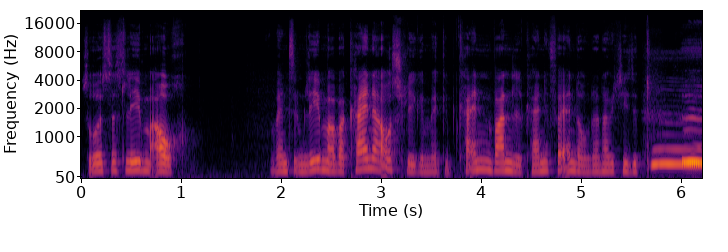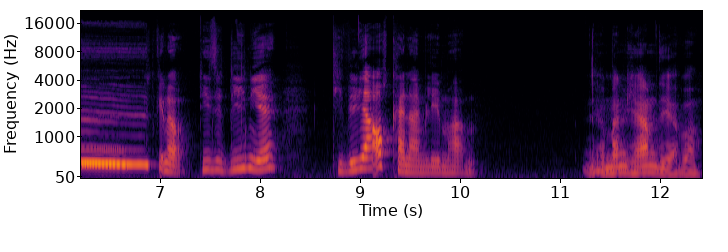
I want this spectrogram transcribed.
so ist das Leben auch. Wenn es im Leben aber keine Ausschläge mehr gibt, keinen Wandel, keine Veränderung, dann habe ich diese, genau, diese Linie, die will ja auch keiner im Leben haben. Ja, manche haben die aber.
